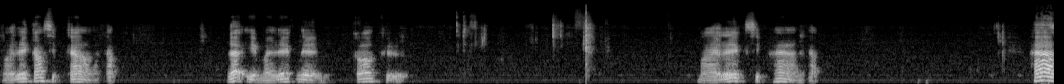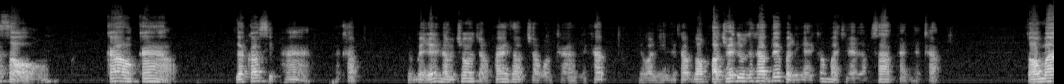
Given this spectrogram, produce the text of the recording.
หมายเลข99นะครับ และอีกหมายเลขหนึ่งก็คือ หมายเลข 15 นะครับ 52 99 แล้วก็ 15 นะครับเป็นเลขนำโชคจากไพ่สำหรับชาวบังการนะครับ ในวันนี้นะครับลองปรับใช้ดูนะครับได้ผลยังไงก็มาแชร์รับทราบกันนะครับ ต่อมา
